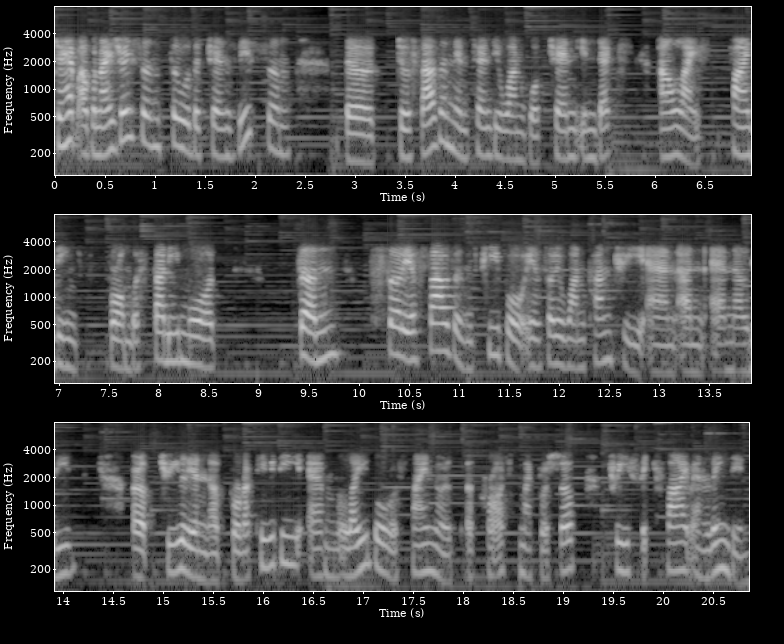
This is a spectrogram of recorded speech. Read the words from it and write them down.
To help organizations through the transition, the 2021 Work Trend Index outlines findings from a study more than 30,000 people in 31 countries and an analysis of trillion of productivity and label signers across Microsoft 365 and LinkedIn.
